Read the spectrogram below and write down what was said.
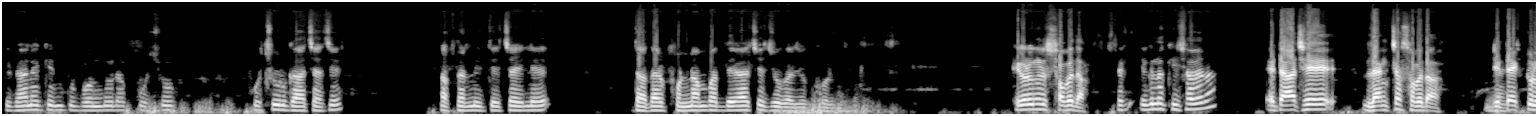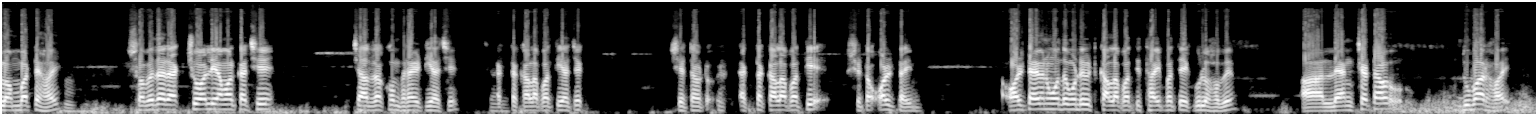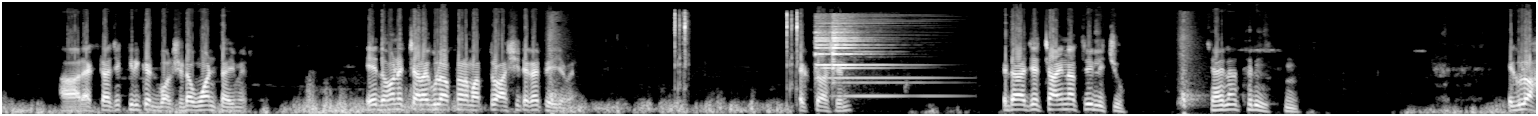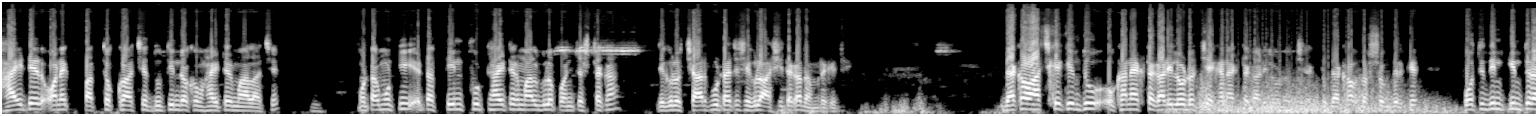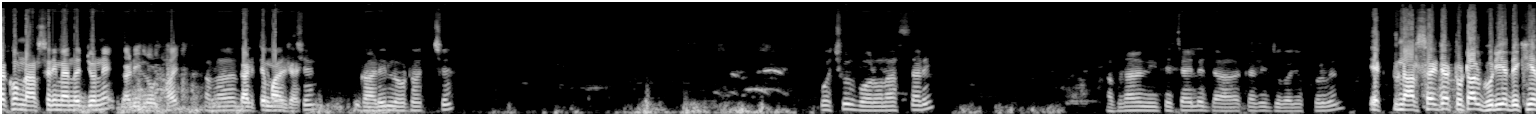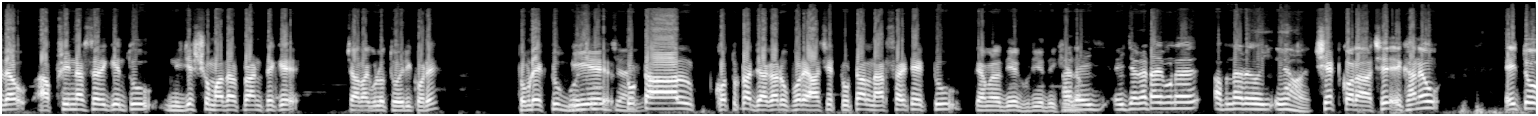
এখানে কিন্তু বন্ধুরা প্রচুর প্রচুর গাছ আছে। আপনার নিতে চাইলে দাদার ফোন নাম্বার দেওয়া আছে যোগাযোগ করবেন এগুলো কিন্তু সবেদা। এগুলো কি না এটা আছে ল্যাংচা সবেদা যেটা একটু লম্বাটে হয়। সবেদার অ্যাকচুয়ালি আমার কাছে চার রকম ভ্যারাইটি আছে। একটা কালাপাতি আছে সেটা একটা কালাপাতি সেটা অল টাইম অল টাইমের মধ্যে মোটামুটি কালাপাতি থাইপাতি এগুলো হবে। আর ল্যাংচাটাও দুবার হয়। আর একটা আছে ক্রিকেট বল সেটা ওয়ান টাইমের এই ধরনের চারাগুলো আপনারা মাত্র আশি টাকায় পেয়ে যাবেন। একটু আসেন। এটা আছে চায়না থ্রি লিচু চায়না থ্রি। এগুলো হাইটের অনেক পার্থক্য আছে দু তিন রকম হাইটের মাল আছে। মোটামুটি এটা তিন ফুট হাইটের মালগুলো পঞ্চাশ টাকা যেগুলো চার ফুট আছে সেগুলো আশি টাকা দাম রেখেছে। দেখাও আজকে কিন্তু ওখানে একটা গাড়ি লোড হচ্ছে এখানে একটা গাড়ি লোড হচ্ছে। একটু দেখাও দর্শকদেরকে। প্রতিদিন কিন্তু এরকম নার্সারি ম্যানের জন্য গাড়ি লোড হয় গাড়িতে মাল যায়। পাচ্ছেন, গাড়ি লোড হচ্ছে। প্রচুর বড় নার্সারি। আপনারা নিতে চাইলে দাদার কাছে যোগাযোগ করবেন। একটু নার্সারিটা টোটাল ঘুরিয়ে দেখিয়ে দাও। আফরি নার্সারি কিন্তু নিজস্ব মাদার প্ল্যান্ট থেকে চারাগুলো তৈরি করে। তোমরা একটু গিয়ে টোটাল কতটা জায়গার উপরে আছে টোটাল নার্সারিটা একটু ক্যামেরা দিয়ে ঘুরিয়ে দেখিয়ে আর এই এই জায়গাটায় মনে হয় আপনার ওই এ হয়। সেট করা আছে। এখানেও এই তো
